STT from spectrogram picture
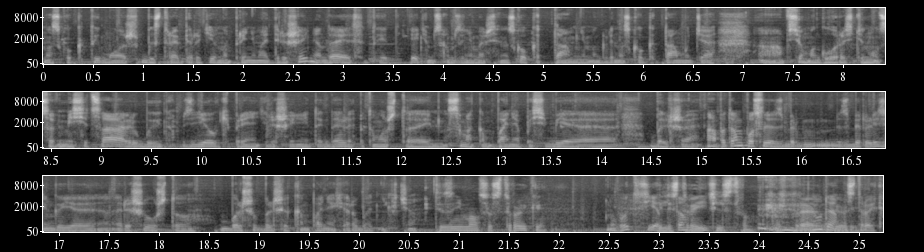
насколько ты можешь быстро, оперативно принимать решения, да, если ты этим сам занимаешься, насколько там не могли, насколько там у тебя все могло растянуться в месяца, любые там сделки, принятие решений и так далее, потому что именно сама компания по себе э, большая. А потом после Сбер, Сберлизинга я решил, что больше в больших компаниях я работать не хочу. Ты занимался стройкой Ну вот я или потом- строительством, как правильно Ну да, говорить? постройка.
